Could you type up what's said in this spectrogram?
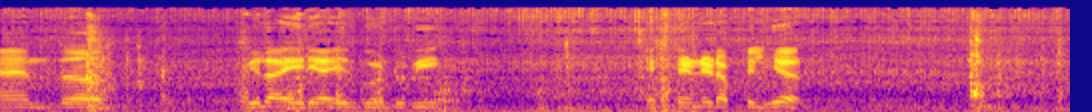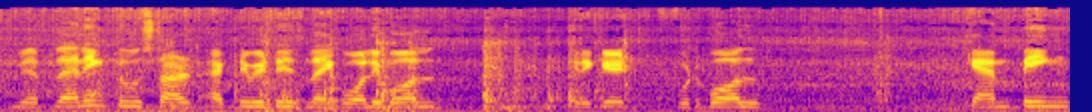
and the villa area is going to be extended up till here. We are planning to start activities like volleyball cricket football camping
